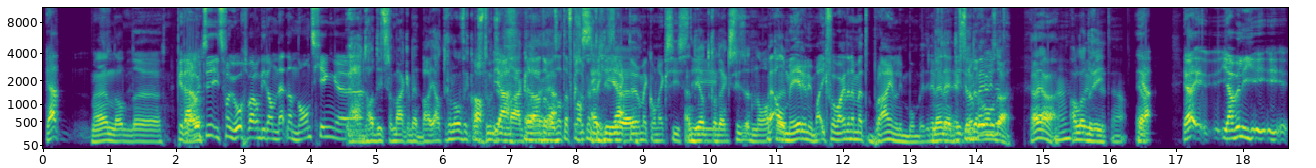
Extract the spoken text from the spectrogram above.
Ja, en dan... eh, heb je daar Ja. ooit iets van gehoord waarom die dan net naar Nantes ging? Eh, Ja, dat had iets te maken met Bayat, geloof ik. Was Oh, toen ja. makelaar. Ja, er hè. was dat even ook een En technisch die, directeur eh, met connecties. En die had connecties in Nantes. Bij Almere nu, maar ik verwarde hem met Brian Limbombe. Die heeft, Nee, nee, die is de Roda. Ja, ja, alle drie. ja. Ja. Ja. Ja, eh, ja, Willy, je,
